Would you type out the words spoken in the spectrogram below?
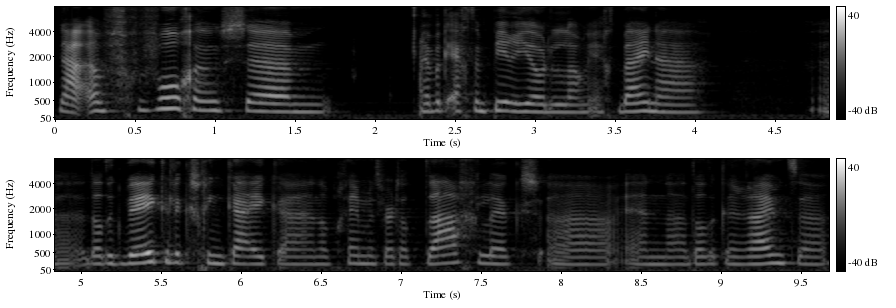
Nou, en vervolgens um, heb ik echt een periode lang echt bijna... Uh, dat ik wekelijks ging kijken. En op een gegeven moment werd dat dagelijks. Uh, en dat ik een ruimte...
